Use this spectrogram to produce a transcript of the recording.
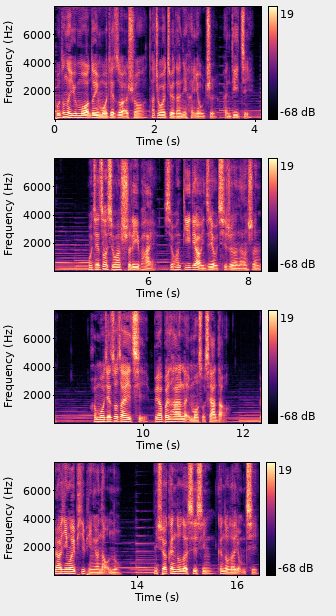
普通的幽默对于摩羯座来说，他只会觉得你很幼稚、很低级。摩羯座喜欢实力派，喜欢低调以及有气质的男生。和摩羯座在一起，不要被他的冷漠所吓倒，不要因为批评而恼怒。你需要更多的细心，更多的勇气。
